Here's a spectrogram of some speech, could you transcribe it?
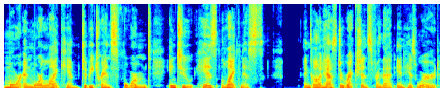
more and more like Him, to be transformed into His likeness. And God has directions for that in His Word.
